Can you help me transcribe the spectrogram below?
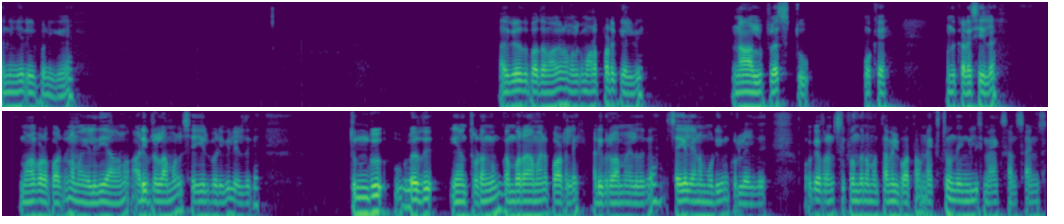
நீங்கள் ரீட் பண்ணிக்கோங்க. அதுக்கடுத்து பார்த்தோமாக நம்மளுக்கு மனப்பாட கேள்வி. நாலு ப்ளஸ் டூ ஓகே வந்து கடைசியில் மனப்பாட பாட்டு நம்ம எழுதி ஆகணும். அடிப்படலாமல் செயல் வடிவில் எழுதுக. துன்பு உள்ளது என தொடங்கும் கம்பராமாயண பாடலை அடிப்படையில்லாமல் எழுதுக. செயல் என முடியும் குரல் எழுது. ஓகே ஃப்ரெண்ட்ஸ் இப்போ வந்து நம்ம தமிழ் பார்த்தோம். நெக்ஸ்ட்டு வந்து English maths and science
